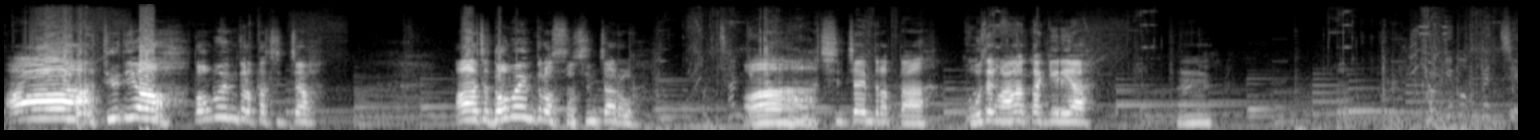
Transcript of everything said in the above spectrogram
아 드디어 너무 힘들었다 진짜 아 진짜 너무 힘들었어 진짜로. 와 진짜 힘들었다 고생 많았다 끼리야 음 경기복 배치.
